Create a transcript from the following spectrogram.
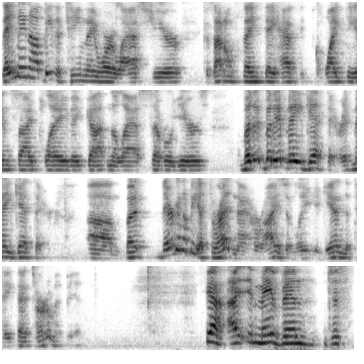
they may not be the team they were last year, because I don't think they have quite the inside play they've got in the last several years. But it, but it may get there. It may get there. Um, but they're going to be a threat in that Horizon League again to take that tournament bid. Yeah, I, it may have been just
